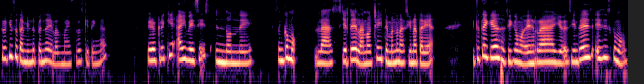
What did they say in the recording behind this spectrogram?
Creo que eso también depende de los maestros que tengas. Pero creo que hay veces en donde son como las 7 de la noche y te mandan así una tarea. Y tú te quedas así como de rayos. Y entonces esa es como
